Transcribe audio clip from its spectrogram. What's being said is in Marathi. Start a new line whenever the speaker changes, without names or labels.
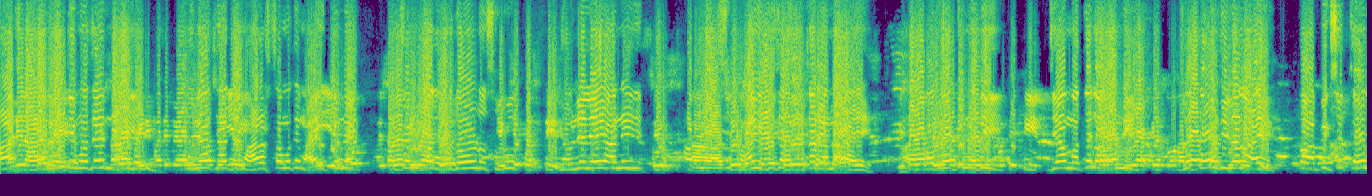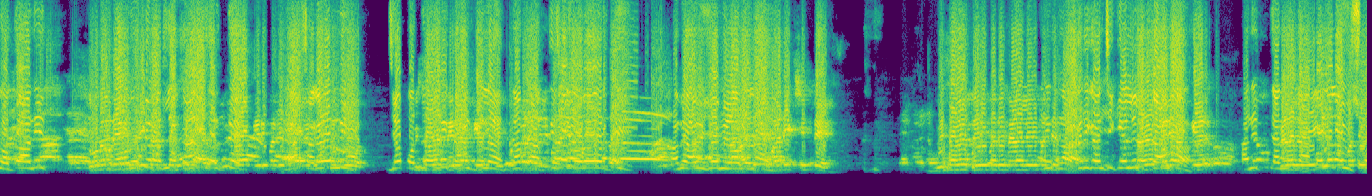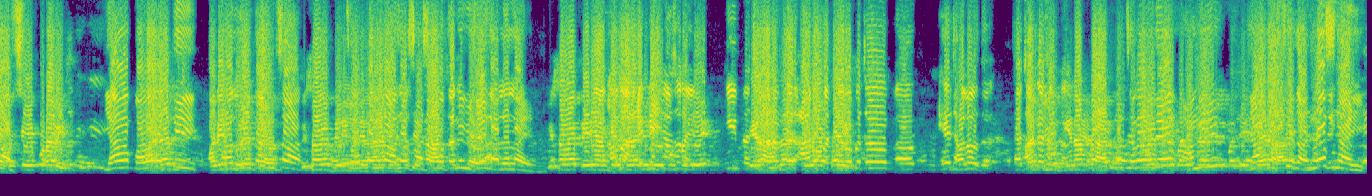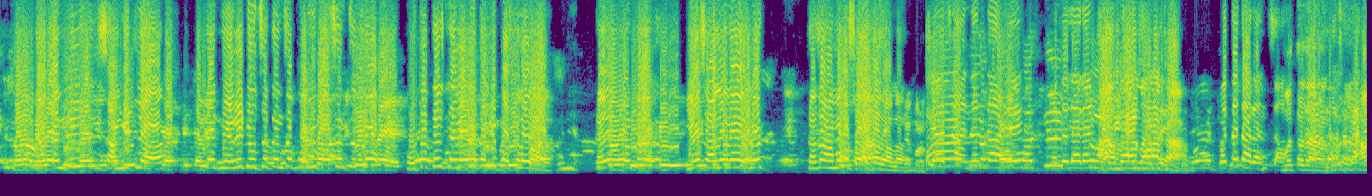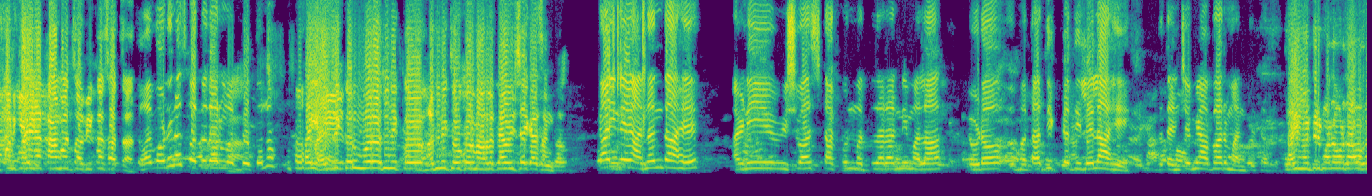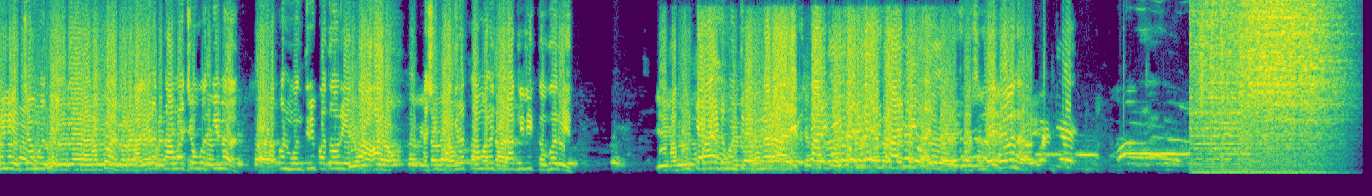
आज पर्वतीमध्ये नाही. पुण्यात नाही. तर महाराष्ट्रामध्ये महायुतीने प्रचंड घोडदौड सुरू ठेवलेली आणि आपल्या महायुतीचं सरकार येणार आहे. पर्वतीमध्ये ज्या मतदारांनी जो कौल दिलेला आहे तो अपेक्षित कौल होता आणि पर्वतीमधले कार्यकर्ते या सगळ्यांनी ज्या पद्धतीने काम केलं त्या प्राप्तीच्या जोरावरती आम्ही हा विजय मिळवलेला आहे.
विसाव्या फेरीमध्ये मिळालेली.
नागरिकांची केलेली कामं आणि त्यांनी दाखवलेला विश्वास या बळावरती नागरिकांचा चोपन्न हजार सहाशे मतांनी विजय झालेला आहे.
की. प्रत्यारोपाचं हे झालं होतं.
त्याच्यामध्ये आम्ही ज्या गोष्टी घडल्याच नाही. त्या त्यांनी सांगितल्या त्या नेरेटिव्हचं त्यांचं पूर्वीपासूनच जे होतं तेच नेरेटिव्ह त्यांनी पसरवलं. यश आलं नाही. उलट त्याचा आम्हाला फायदा झाला.
आनंद आहे. मतदारांचा
हा विजय
आभार मानते.
कोणाचा?
मतदारांचा.
मतदारांचा. आपण केलेल्या कामाचा विकासाचा.
म्हणूनच मतदार मत देतो ना.
हॅट्रिक करून वर अजून एक अजून एक चौकर मारला त्याविषयी काय सांगता?
काही नाही आनंद आहे. आणि विश्वास टाकून मतदारांनी मला एवढं मताधिक्य दिलेलं आहे तर त्यांचे मी आभार मानते त्याबद्दल.
काही मंत्रिपदावर
पुढील याच्यामध्ये आपण भागीरथ नामाच्या वतीनं आपण मंत्रिपदावर येत आहात. अशी भागीरथ नामाला जी लागलेली खबर आहे आपण कॅबिनेट मंत्री होणार आहे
